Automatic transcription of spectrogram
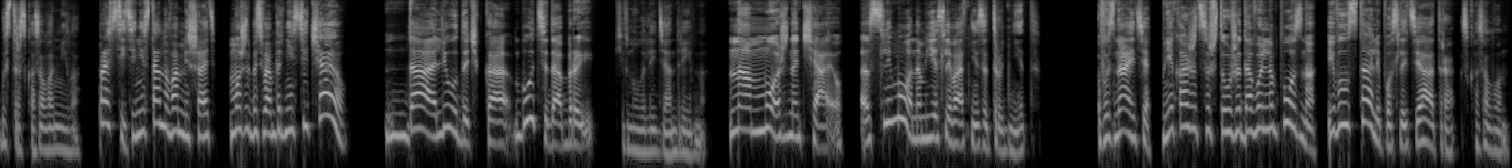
быстро сказала Мила. «Простите, не стану вам мешать. Может быть, вам принести чаю?» «Да, Людочка, будьте добры», кивнула Лидия Андреевна. «Нам можно чаю. С лимоном, если вас не затруднит». «Вы знаете, мне кажется, что уже довольно поздно, и вы устали после театра», — сказал он.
